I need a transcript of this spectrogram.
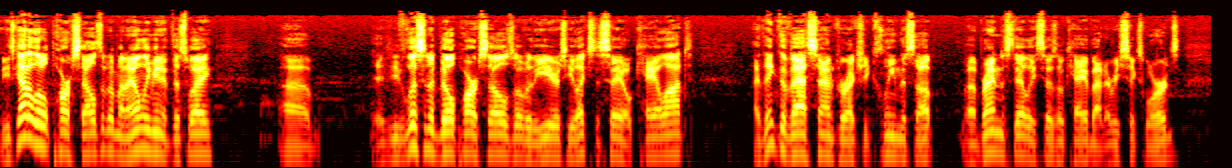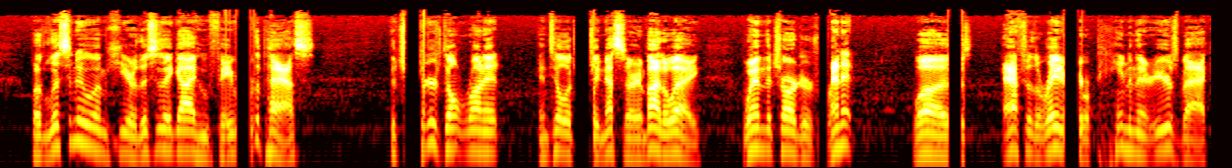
He's got a little Parcells in him, and I only mean it this way. Uh, if you've listened to Bill Parcells over the years, he likes to say okay a lot. I think the Vast Soundcore actually cleaned this up. Uh, Brandon Staley says okay about every six words. But listen to him here. This is a guy who favors the pass. The Chargers don't run it until it's really necessary. And by the way, when the Chargers ran it was after the Raiders were pinning their ears back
